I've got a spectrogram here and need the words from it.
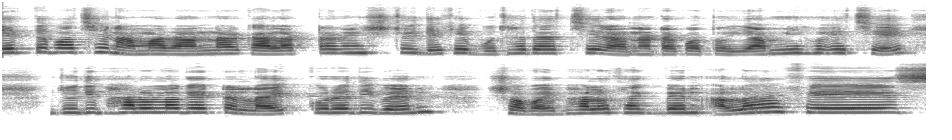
দেখতে পাচ্ছেন, আমার রান্নার কালারটা নিশ্চয়ই দেখে বোঝা যাচ্ছে রান্নাটা কত ইয়ামি হয়েছে। যদি ভালো লাগে একটা লাইক করে দিবেন। সবাই ভালো থাকবেন। আল্লাহ হাফেজ।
